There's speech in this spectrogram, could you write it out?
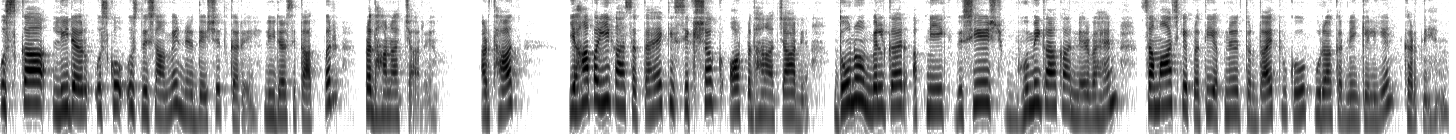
उसका लीडर उसको उस दिशा में निर्देशित करे, लीडर से तात्पर्य प्रधानाचार्य। अर्थात यहाँ पर ये कहा सकता है कि शिक्षक और प्रधानाचार्य दोनों मिलकर अपनी एक विशेष भूमिका का निर्वहन समाज के प्रति अपने उत्तरदायित्व को पूरा करने के लिए करते हैं।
